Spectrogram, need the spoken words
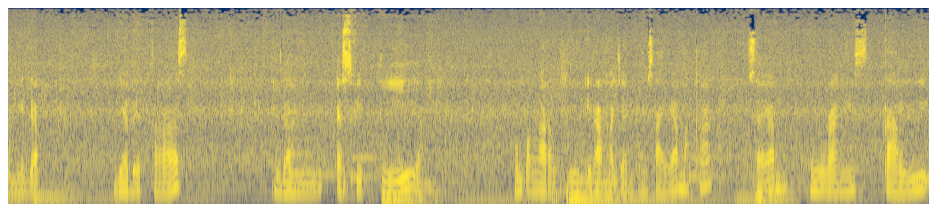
mengidap diabetes dan SVT yang mempengaruhi irama jantung saya, maka saya mengurangi sekali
